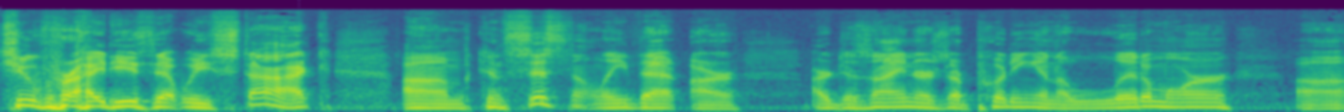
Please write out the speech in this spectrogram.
two varieties that we stock um, consistently that our our designers are putting in a little more uh,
